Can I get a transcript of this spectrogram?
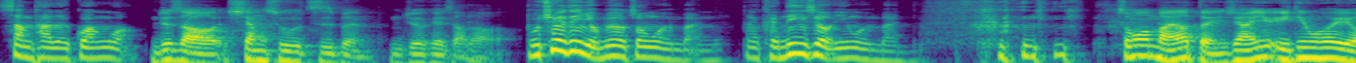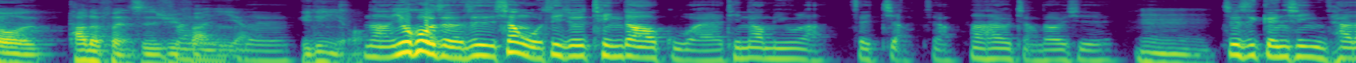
上他的官网，你就找像素资本，你就可以找到了。不确定有没有中文版的，但肯定是有英文版的。中文版要等一下，因为一定会有他的粉丝去翻译啊，一定有。那又或者是像我自己，就是听到古埃、听到 Mula 在讲这样，那还有讲到一些，嗯，就是更新他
